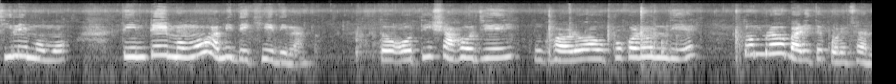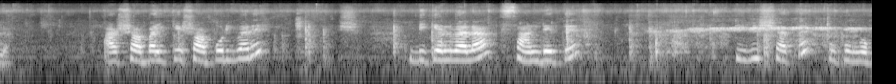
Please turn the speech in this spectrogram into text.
চিলি মোমো। তিনটেই মোমো আমি দেখিয়ে দিলাম। তো অতি সহজেই ঘরোয়া উপকরণ দিয়ে তোমরাও বাড়িতে করে ফেলো। আর সবাইকে সপরিবারে বিকেলবেলা সানডেতে টিভির সাথে উপভোগ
